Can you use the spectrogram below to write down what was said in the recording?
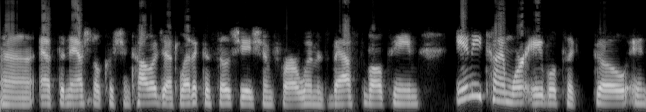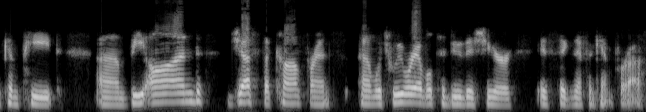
Uh, at the National Christian College Athletic Association for our women's basketball team anytime we're able to go and compete um, beyond just the conference, um, which we were able to do this year, is significant for us.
